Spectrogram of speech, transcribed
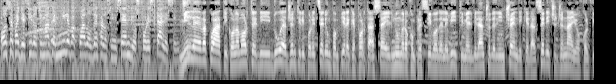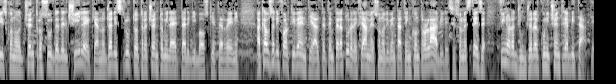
11 fallecidos y más de mil evacuados dejan los incendios forestales en Chile. Mille evacuati con la morte di due agenti di polizia e di un pompiere che porta a sé il numero complessivo delle vittime. Il bilancio degli incendi che dal 16 gennaio colpiscono il centro-sud del Cile e che hanno già distrutto 300.000 ettari di boschi e terreni. A causa di forti venti e alte temperature le fiamme sono diventate incontrollabili e si sono estese fino a raggiungere alcuni centri abitati.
